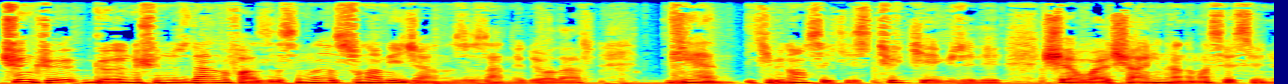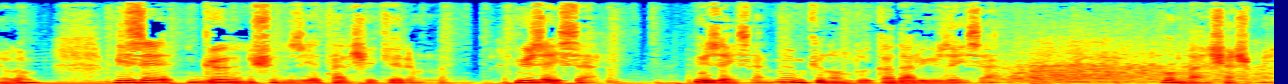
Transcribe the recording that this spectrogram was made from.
Çünkü görünüşünüzden fazlasını sunamayacağınızı zannediyorlar diyen 2018 Türkiye güzeli Şevval Şahin Hanım'a sesleniyorum. Bize görünüşünüz yeter şekerim. Yüzeysel. Yüzeysel. Mümkün olduğu kadar yüzeysel. Bundan şaşmayın.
